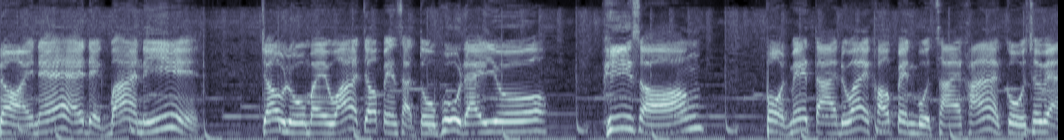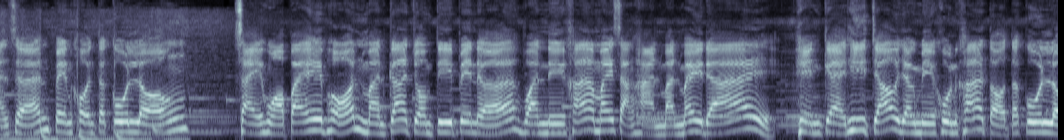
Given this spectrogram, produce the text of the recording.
หน่อยแน่ไอเด็กบ้านี้ เจ้ารู้ไหมว่าเจ้าเป็นศัตรูผู้ใดอยู่ พี่สอง โปรดเมตตาด้วยเขาเป็นบุตรชายค่ะกูเฉวียนเฉินเป็นคนตระกูลหลง ใส่หัวไปให้พ้นมันกล้าโจมตีเป็นเอ๋อวันนี้ข้าไม่สังหารมันไม่ได้ เห็นแก่ที่เจ้ายังมีคุณค่าต่อตระกูลหล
